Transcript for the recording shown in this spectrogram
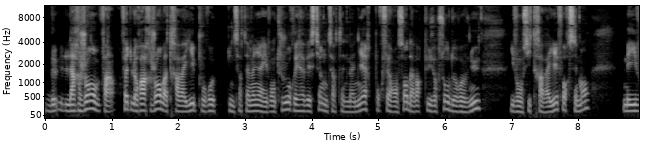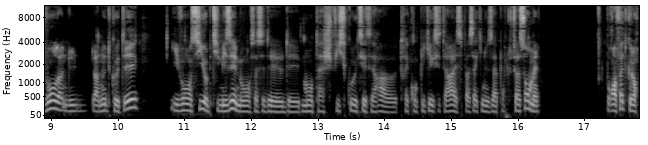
l'argent, enfin, en fait, leur argent va travailler pour eux d'une certaine manière. Ils vont toujours réinvestir d'une certaine manière pour faire en sorte d'avoir plusieurs sources de revenus ils vont aussi travailler forcément, mais ils vont d'un autre côté, ils vont aussi optimiser, mais bon, ça c'est des, montages fiscaux, etc., euh, très compliqués, etc., et c'est pas ça qui nous apporte de toute façon, mais pour en fait que leur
